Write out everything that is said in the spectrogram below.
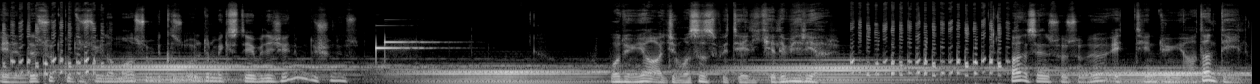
elinde süt kutusuyla masum bir kızı öldürmek isteyebileceğini mi düşünüyorsun? Bu dünya acımasız ve tehlikeli bir yer. Ben senin sözünü ettiğin dünyadan değilim.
